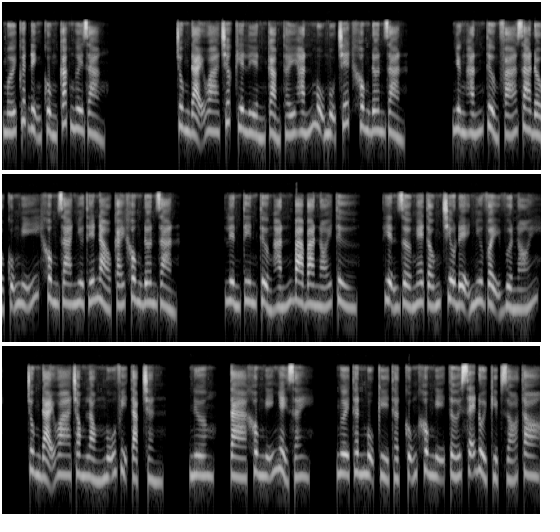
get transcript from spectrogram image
Mới quyết định cùng các ngươi giảng. Trung Đại Hoa trước kia liền cảm thấy hắn mụ mụ chết không đơn giản. Nhưng hắn tưởng phá ra đầu cũng nghĩ không ra như thế nào cái không đơn giản. Liền tin tưởng hắn ba ba nói từ. Hiện giờ nghe Tống chiêu đệ như vậy vừa nói. Trung đại hoa trong lòng ngũ vị tạp trần. Nương, ta không nghĩ nhảy dây. Người thân mụ kỳ thật cũng không nghĩ tới sẽ đổi kịp gió to.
